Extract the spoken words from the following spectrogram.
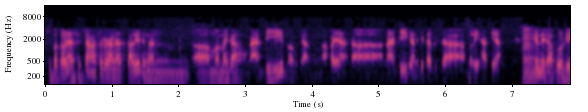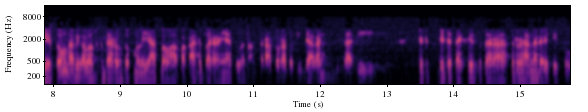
sebetulnya sih sangat sederhana sekali dengan eh, memegang nadi, memegang apa ya eh, nadi kan kita bisa melihat ya. Hmm. Mungkin tidak perlu dihitung, tapi kalau sekedar untuk melihat bahwa apakah debarannya itu memang teratur atau tidak kan bisa di, di- dideteksi secara sederhana dari situ.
